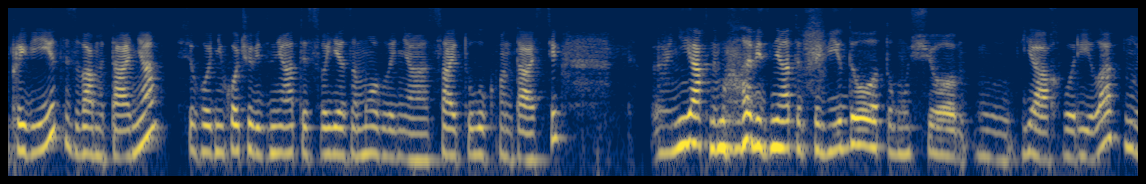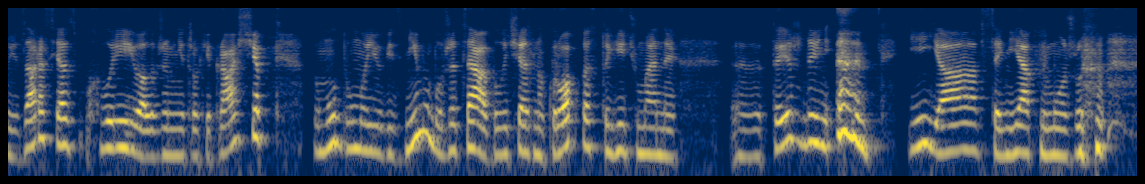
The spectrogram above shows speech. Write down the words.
привіт! З вами Таня. Сьогодні хочу відзняти своє замовлення з сайту Look Fantastic. Е, Ніяк не могла відзняти це відео, тому що я хворіла. Ну і зараз я хворію, але вже мені трохи краще. Тому думаю, відзніму, бо вже ця величезна коробка стоїть у мене е, тиждень, і я все ніяк не можу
